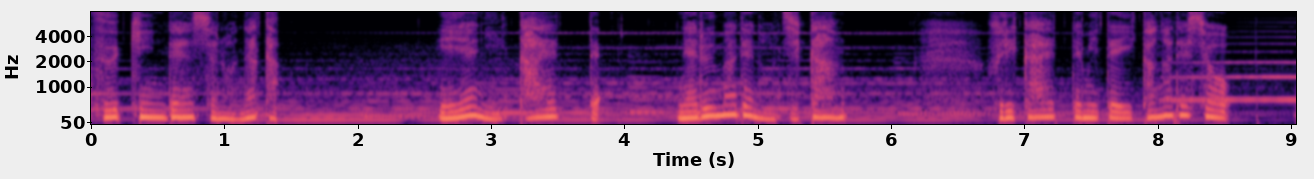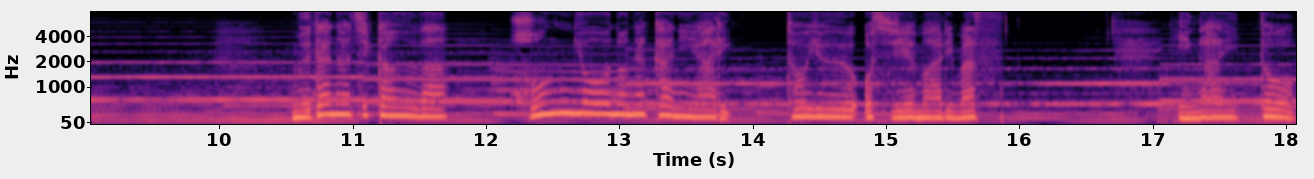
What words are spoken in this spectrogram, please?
通勤電車の中家に帰って寝るまでの時間振り返ってみていかがでしょう。無駄な時間は本業の中にありという教えもあります。意外と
